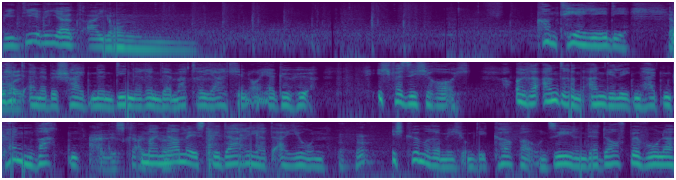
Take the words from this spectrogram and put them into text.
Vidiriat Ayun. Kommt her, Jedi. Jawohl. Seid einer bescheidenen Dienerin der Matriarchin euer Gehör. Ich versichere euch, eure anderen Angelegenheiten können warten. Alles klar. Mein. Name ist Vedariat Ayun. Ich kümmere mich um die Körper und Seelen der Dorfbewohner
